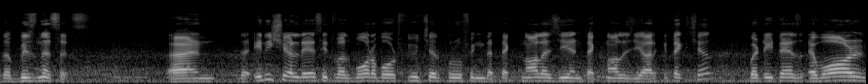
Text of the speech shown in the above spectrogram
the businesses. And the initial days, it was more about future-proofing the technology and technology architecture, but it has evolved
